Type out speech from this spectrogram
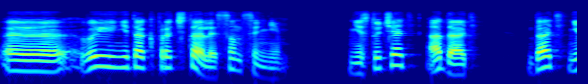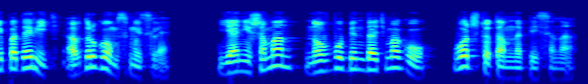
э вы не так прочитали, солнце ним. Не стучать, а дать. Дать не подарить, а в другом смысле. Я не шаман, но в бубен дать могу. Вот что там написано.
